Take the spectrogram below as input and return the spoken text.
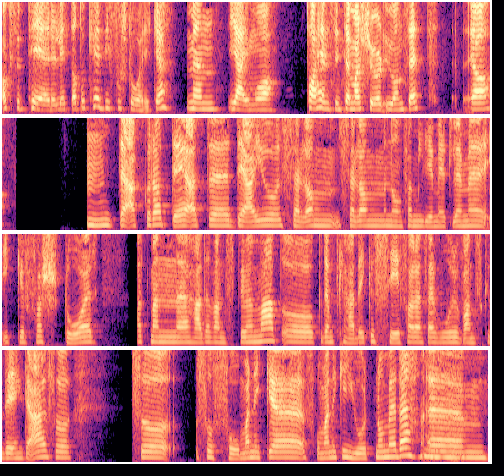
akseptere litt at ok, de forstår ikke, men jeg må ta hensyn til meg sjøl uansett? Ja, Mm, det er akkurat det at eh, det er jo selv om, selv om noen familiemedlemmer ikke forstår at man eh, har det vanskelig med mat, og de klarer ikke å se foran seg hvor vanskelig det egentlig er, så, så, så får, man ikke, får, man ikke, gjort noe med det. Mm. Um,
